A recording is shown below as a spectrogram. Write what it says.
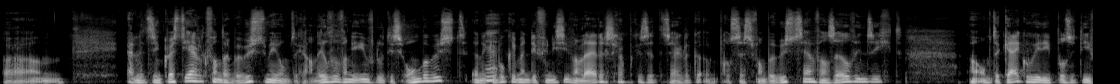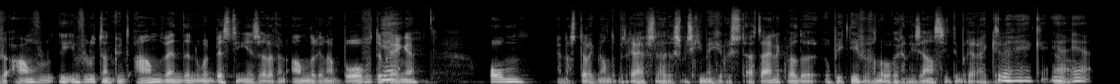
Ehm, en het is een kwestie eigenlijk van daar bewust mee om te gaan. Heel veel van die invloed is onbewust. En ik Ja. heb ook in mijn definitie van leiderschap gezet, het is eigenlijk een proces van bewustzijn, van zelfinzicht. Uh, om te kijken hoe je die positieve invloed dan kunt aanwenden om het beste in jezelf en anderen naar boven te Ja. brengen. Om, en dan stel ik dan de bedrijfsleiders misschien mee gerust, uiteindelijk wel de objectieven van de organisatie te bereiken. te bereiken. Ja, ja.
